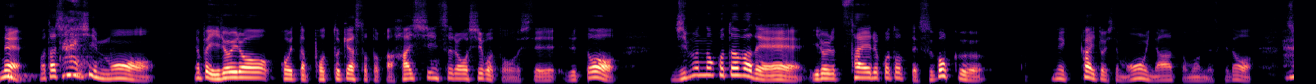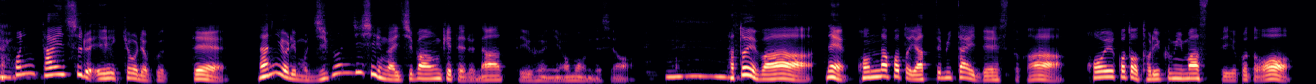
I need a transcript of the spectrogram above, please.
ね、私自身も、やっぱりいろいろこういったポッドキャストとか配信するお仕事をしていると、自分の言葉でいろいろ伝えることってすごく、ね、機会としても多いなと思うんですけど、そこに対する影響力って、何よりも自分自身が一番受けてるなっていうふうに思うんですよ。うん例えば、ね、こんなことやってみたいですとか、こういうことを取り組みますっていうことを、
